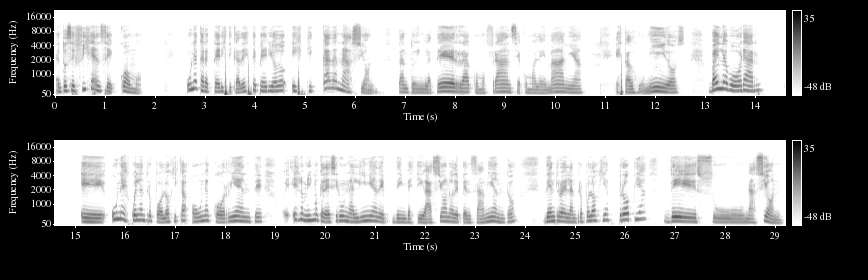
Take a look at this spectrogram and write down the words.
Entonces, fíjense cómo una característica de este periodo es que cada nación, tanto Inglaterra como Francia, como Alemania, Estados Unidos, va a elaborar eh, una escuela antropológica o una corriente. Es lo mismo que decir una línea de, de investigación o de pensamiento dentro de la antropología propia de su nación,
